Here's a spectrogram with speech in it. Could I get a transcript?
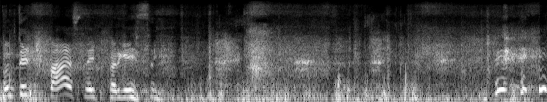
Und den Spaß nicht vergessen. ah.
